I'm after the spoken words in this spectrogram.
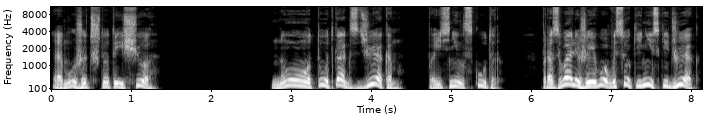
а может что-то еще. «Ну, тут как с Джеком», — пояснил скутер. «Прозвали же его высокий низкий Джек,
